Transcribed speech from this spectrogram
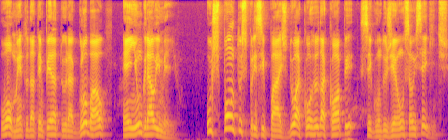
o aumento da temperatura global em um grau e meio. Os pontos principais do acordo da COP, segundo o G1, são os seguintes:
